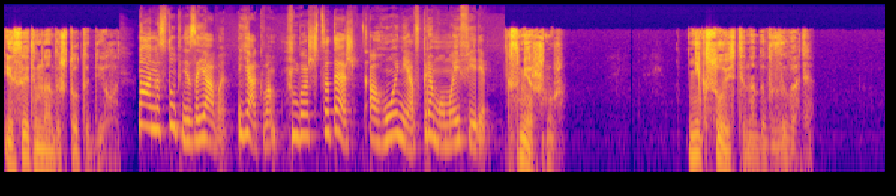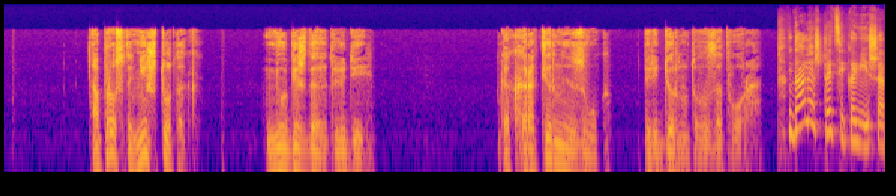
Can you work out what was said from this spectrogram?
И с этим надо что-то делать. Ну а наступні заяви як вам? Бо ж це теж агонія в прямому ефірі. СМЕРШ нужен. Не к совести надо взывать. А просто ничто так не убеждает людей, как характерный звук передернутого затвора. Далі ще цікавіше,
